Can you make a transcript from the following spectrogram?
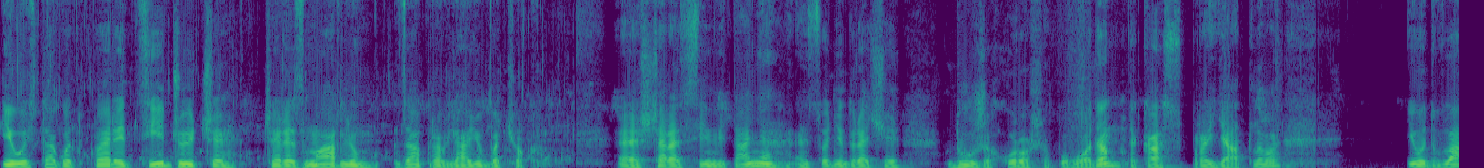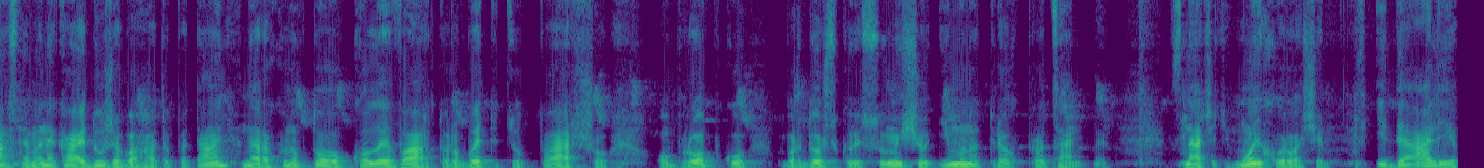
І ось так от переціджуючи через марлю, заправляю бачок. Е, Ще раз всім вітання. Е, Сьогодні, до речі, дуже хороша погода, така сприятлива. І от, власне, виникає дуже багато питань на рахунок того, коли варто робити цю першу обробку бордошською сумішю іменно 3%. Значить, мої хороші, в ідеалі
